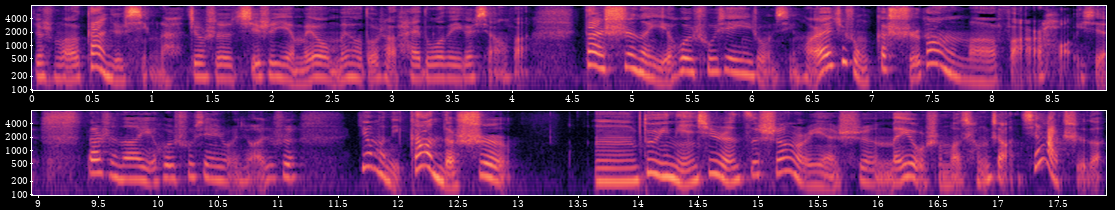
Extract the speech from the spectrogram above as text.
就什么干就行了。就是其实也没有没有多少太多的一个想法，但是呢，也会出现一种情况，哎，这种干实干嘛反而好一些。但是呢，也会出现一种情况，就是。要么你干的是，嗯，对于年轻人自身而言是没有什么成长价值的，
